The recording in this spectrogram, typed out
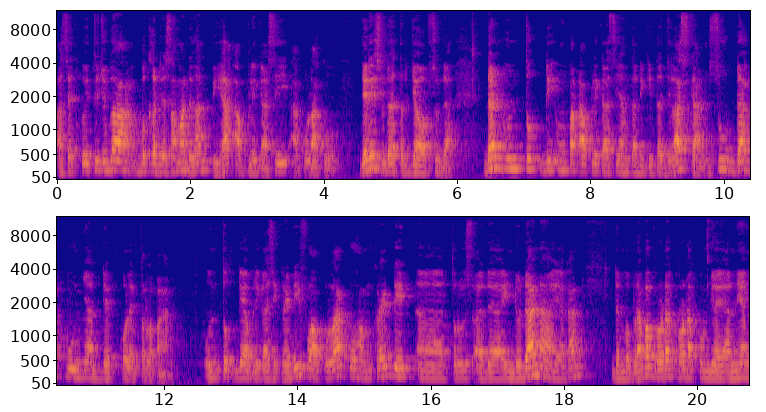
Asetku itu juga bekerja sama dengan pihak aplikasi Aku Laku. Jadi sudah terjawab sudah. Dan untuk di empat aplikasi yang tadi kita jelaskan sudah punya debt collector lapangan. Untuk di aplikasi Kredivo, Aku Laku, Home Credit, uh, terus ada Indodana ya kan dan beberapa produk-produk pembiayaan yang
